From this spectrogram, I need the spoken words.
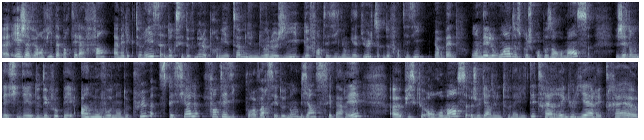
euh, et j'avais envie d'apporter la fin à mes lectrices, donc c'est devenu le premier tome d'une duologie de fantasy young adulte, de fantasy urbaine. On est loin de ce que je propose en romance, j'ai donc décidé de développer un nouveau nom de plume spécial fantasy pour avoir ces deux noms bien séparés, euh, puisque en romance, je garde une tonalité très régulière et très, euh,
